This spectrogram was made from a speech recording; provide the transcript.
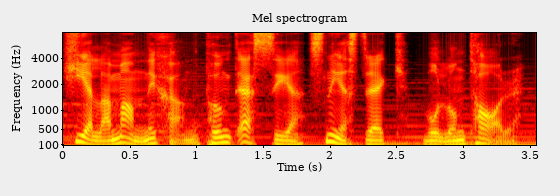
helamänniskan.se volontar.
